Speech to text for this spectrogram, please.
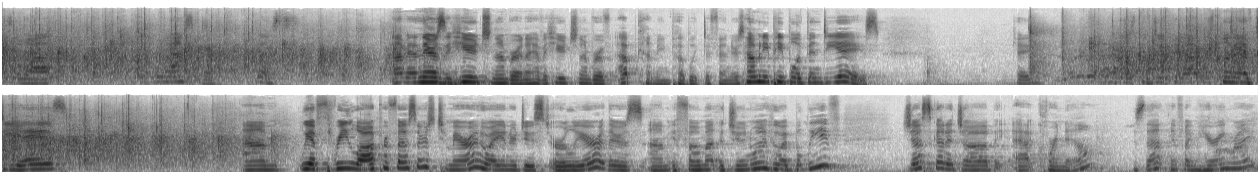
That's a lot. Alaska, yes. Um, and there's a huge number, and I have a huge number of upcoming public defenders. How many people have been DAs? Okay. There's plenty of DAs. Um, we have three law professors, Tamara, who I introduced earlier. There's um, Ifeoma Ajunwa, who I believe just got a job at Cornell. Is that, if I'm hearing right?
